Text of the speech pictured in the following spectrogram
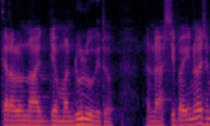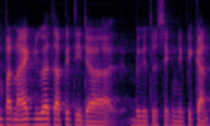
Terra Luna zaman dulu gitu. Nah, Shiba Inu sempat naik juga tapi tidak begitu signifikan.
